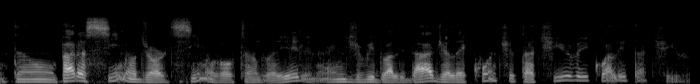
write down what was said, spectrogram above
Então, para Simmel, George Simmel, voltando a ele, né, a individualidade ela é quantitativa e qualitativa.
